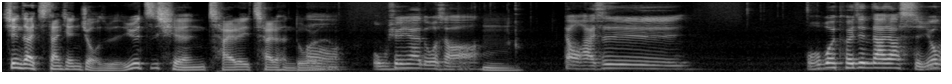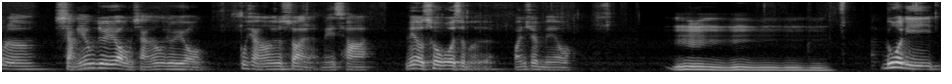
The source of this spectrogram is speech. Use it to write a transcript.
现在三千九是不是？因为之前裁了裁了很多人，哦，我不确定现在多少啊。嗯，但我还是，我会不会推荐大家使用呢？想用就用，想用就用，不想用就算了，没差，没有错过什么的，完全没有。嗯嗯嗯嗯嗯，嗯，如果你。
